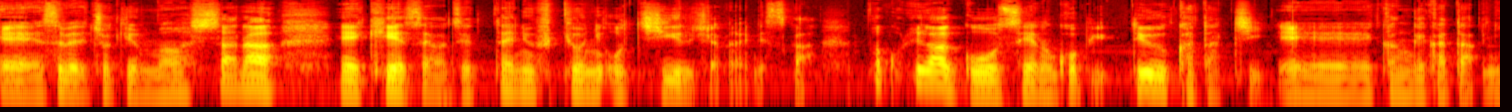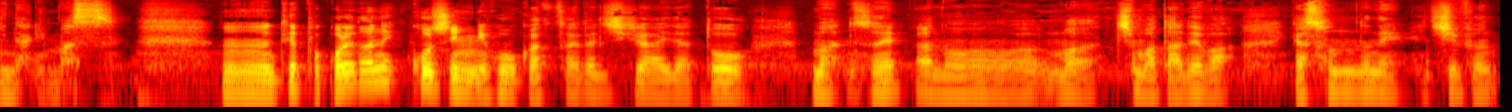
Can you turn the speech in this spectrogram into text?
えー、全て貯金を回したら、えー、経済は絶対に不況に陥るじゃないですか。まあ、これが合成の語尾という形、えー、考え方になります。うん、で、やっぱこれがね、個人に包括された時代だと、まあですね、あのー、まあ、巷では、いや、そんなね、自分、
